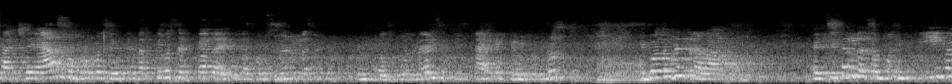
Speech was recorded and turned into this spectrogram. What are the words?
HA son proporciones tentativas acerca de las condiciones relacionadas entre los modelos. Aquí está el ejemplo, ¿no? Hipótesis de trabajo. Existe relación positiva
